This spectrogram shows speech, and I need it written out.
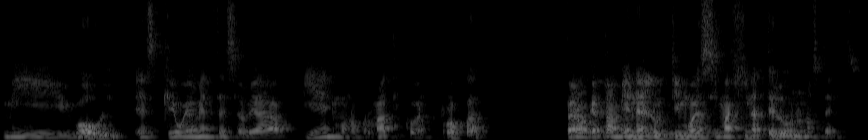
mi goal es que obviamente se vea bien monocromático en ropa, pero que también el último es, imagínatelo en unos tenis.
